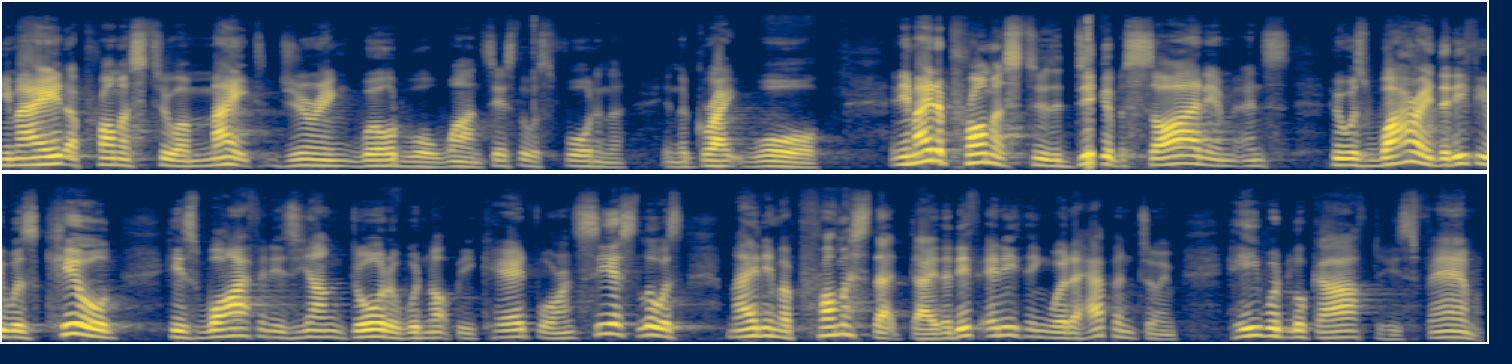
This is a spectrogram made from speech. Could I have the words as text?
He made a promise to a mate during World War I. C.S. Lewis fought in the, in the Great War. And he made a promise to the digger beside him, and, who was worried that if he was killed, his wife and his young daughter would not be cared for. And C.S. Lewis made him a promise that day that if anything were to happen to him, he would look after his family.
